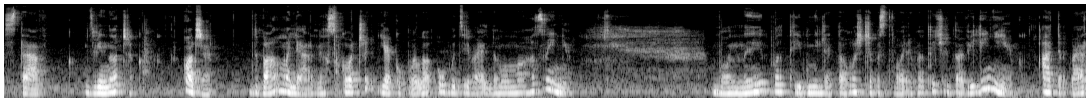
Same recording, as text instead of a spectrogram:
став дзвіночок. Отже, два малярних скотчі я купила у будівельному магазині. Вони потрібні для того, щоб створювати чудові лінії. А тепер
